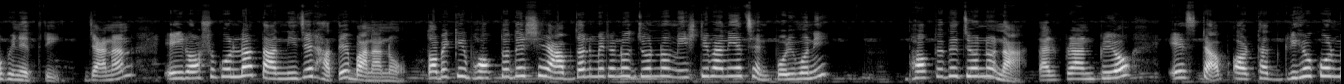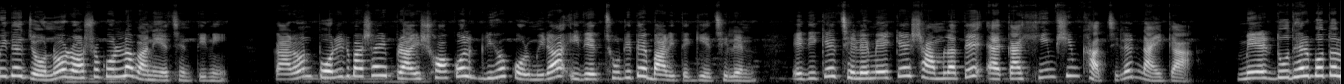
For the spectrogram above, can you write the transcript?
অভিনেত্রী। জানান, এই রসগোল্লা তার নিজের হাতে বানানো। তবে কি ভক্তদের সেই আবদার মেটানোর জন্য মিষ্টি বানিয়েছেন পরিমণি? ভক্তদের জন্য না, তার প্রাণপ্রিয় স্টাফ অর্থাৎ গৃহকর্মীদের জন্য রসগোল্লা বানিয়েছেন তিনি। কারণ পরীর বাসায় প্রায় সকল গৃহকর্মীরা ঈদের ছুটিতে বাড়িতে গিয়েছিলেন। এদিকে ছেলে মেয়েকে সামলাতে একা হিমশিম খাচ্ছিলেন নায়িকা। মেয়ের দুধের বোতল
